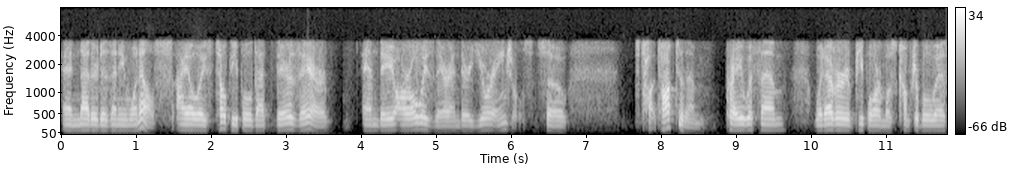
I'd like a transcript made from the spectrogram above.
and neither does anyone else. I always tell people that they're there and they are always there and they're your angels. So t- talk to them, pray with them, whatever people are most comfortable with.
